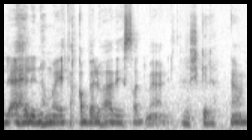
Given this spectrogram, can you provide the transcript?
الأهل إنهم يتقبلوا هذه الصدمة يعني. مشكلة. نعم.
